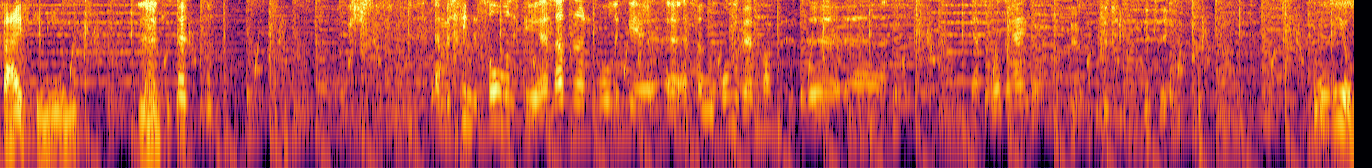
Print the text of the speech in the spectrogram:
15 in. En misschien de volgende keer, laten we nou de volgende keer uh, even een onderwerp pakken. Ja, voorbereiden. Nee, joh.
